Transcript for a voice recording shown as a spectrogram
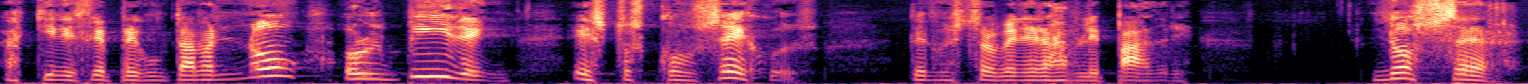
a quienes le preguntaban no olviden estos consejos de nuestro venerable padre. No ser,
